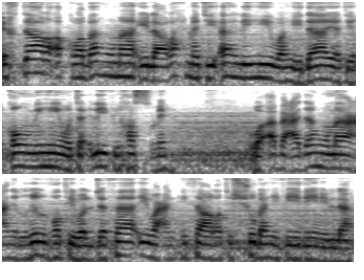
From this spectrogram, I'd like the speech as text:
اختار أقربهما إلى رحمة أهله وهداية قومه وتأليف خصمه وأبعدهما عن الغلظة والجفاء وعن إثارة الشبه في دين الله.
